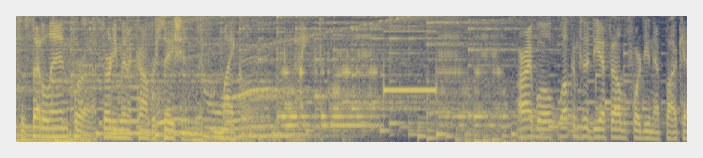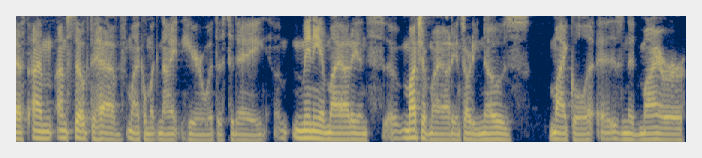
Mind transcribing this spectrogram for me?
So settle in for a 30 minute conversation with Michael McKnight. All right, well, welcome to the DFL Before DNF podcast. I'm I'm stoked to have Michael McKnight here with us today. Many of my audience, much of my audience, already knows Michael is an admirer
